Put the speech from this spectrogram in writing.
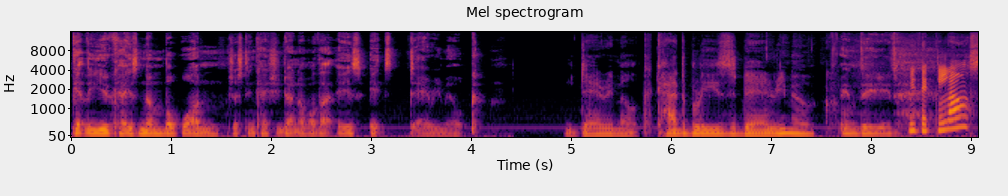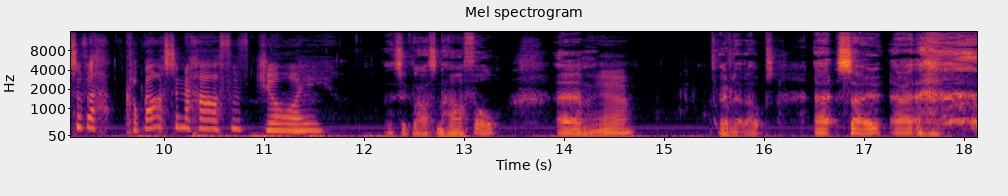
Get the UK's number one, just in case you don't know what that is. It's dairy milk. Dairy milk, Cadbury's dairy milk. Indeed, With a glass of a glass and a half of joy. it's a glass and a half full. Um, Yeah. Every little helps. Uh, so, uh,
